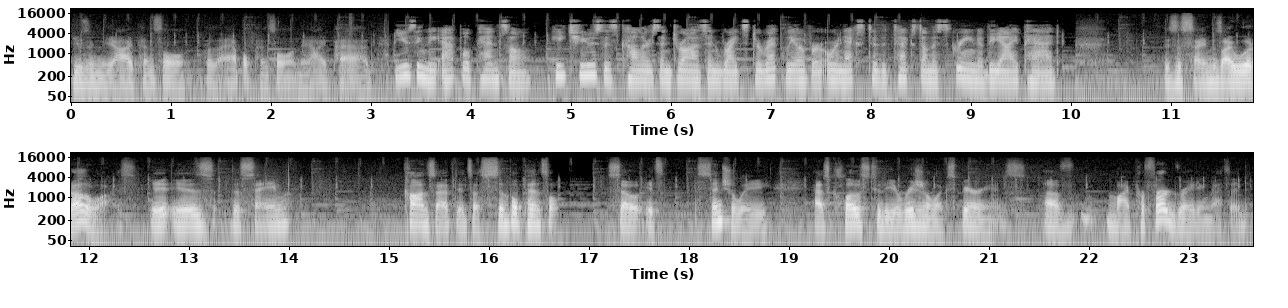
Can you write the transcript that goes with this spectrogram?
using the iPencil or the Apple Pencil on the iPad. Using the Apple Pencil, he chooses colors and draws and writes directly over or next to the text on the screen of the iPad. Is the same as I would otherwise. It is the same concept. It's a simple pencil, so it's essentially as close to the original experience of my preferred grading method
